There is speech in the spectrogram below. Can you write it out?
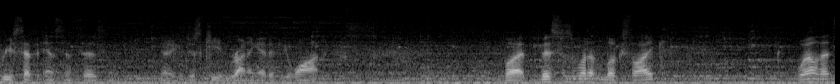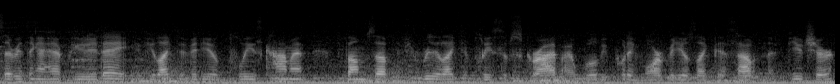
reset the instances, and you know, you can just keep running it if you want. But this is what it looks like. Well, that's everything I have for you today. If you liked the video, please comment, thumbs up. If you really liked it, please subscribe. I will be putting more videos like this out in the future.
